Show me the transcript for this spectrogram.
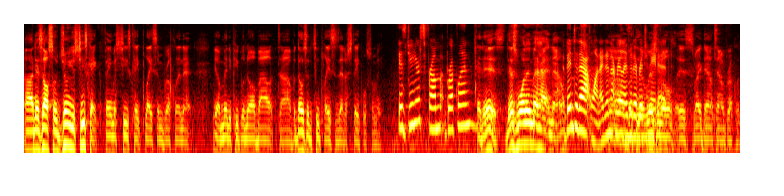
Uh, there's also Junior's Cheesecake, famous cheesecake place in Brooklyn that you know many people know about. Uh, but those are the two places that are staples for me. Is Junior's from Brooklyn? It is. There's one in Manhattan now. I've been to that one. I did not uh, realize it the originated. original is right downtown Brooklyn.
